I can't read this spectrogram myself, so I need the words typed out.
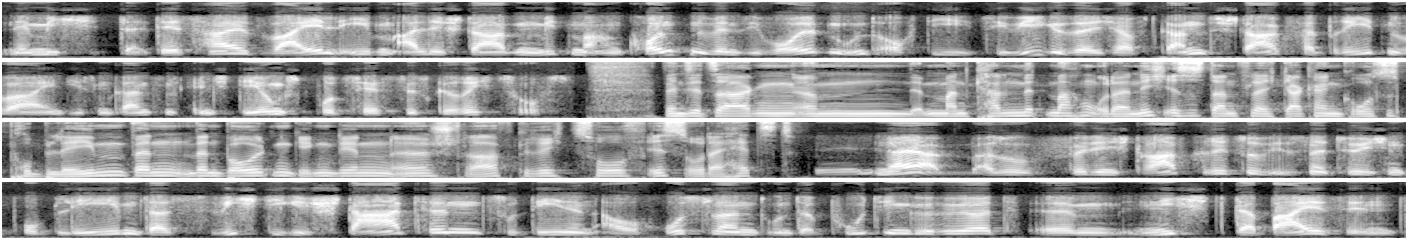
nämlich deshalb, weil eben alle Staaten mitmachen konnten, wenn sie wollten und auch die Zivilgesellschaft ganz stark vertreten war in diesem ganzen Entstehungsprozess des Gerichtshofs. Wenn Sie jetzt sagen, ähm, man kann mitmachen oder nicht, ist es dann vielleicht gar kein großes Problem, wenn, wenn Bolton gegen den äh, Strafgerichtshof ist oder hetzt? Naja, also für den Strafgerichtshof ist es natürlich ein Problem, dass wichtige Staaten, zu denen auch Russland unter Putin gehört, ähm, nicht dabei sind.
